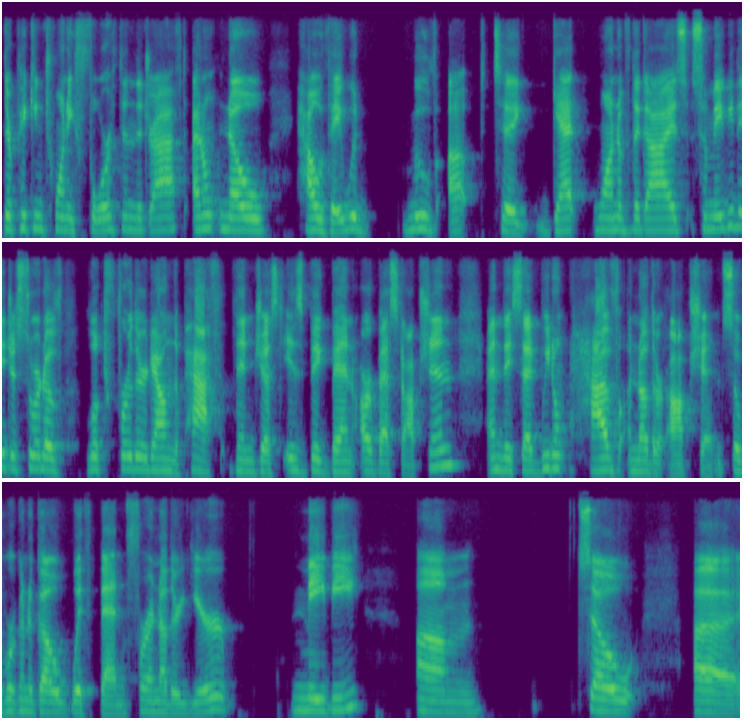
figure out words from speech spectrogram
They're picking 24th in the draft. I don't know how they would move up to get one of the guys. So maybe they just sort of looked further down the path than just is Big Ben our best option. And they said, we don't have another option. So we're going to go with Ben for another year, maybe. Um, so, uh,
